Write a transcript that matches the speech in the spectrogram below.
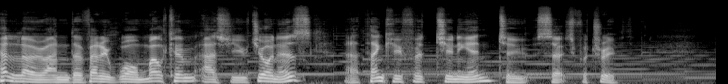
Hello, and a very warm welcome as you join us. Uh, thank you for tuning in to Search for Truth.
